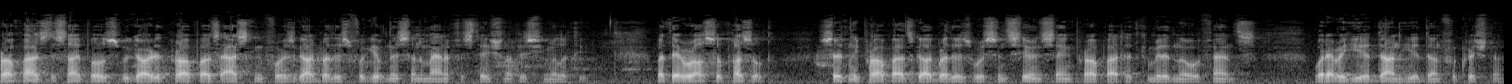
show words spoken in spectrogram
Prabhupada's disciples regarded Prabhupada's asking for his godbrother's forgiveness and a manifestation of his humility. But they were also puzzled. Certainly Prabhupada's godbrothers were sincere in saying Prabhupada had committed no offense. Whatever he had done, he had done for Krishna.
